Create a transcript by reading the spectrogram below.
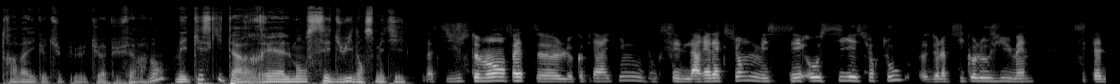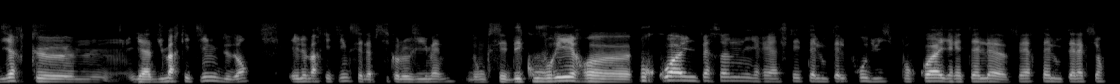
travaux que tu, tu, as pu faire avant. Mais qu'est-ce qui t'a réellement séduit dans ce métier? Bah, C'est justement, en fait, le copywriting, donc c'est de la rédaction, mais c'est aussi et surtout de la psychologie humaine. C'est-à-dire qu'il mmh, il y a du marketing dedans et le marketing, c'est la psychologie humaine. Donc, c'est découvrir pourquoi une personne irait acheter tel ou tel produit, pourquoi irait-elle faire telle ou telle action.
